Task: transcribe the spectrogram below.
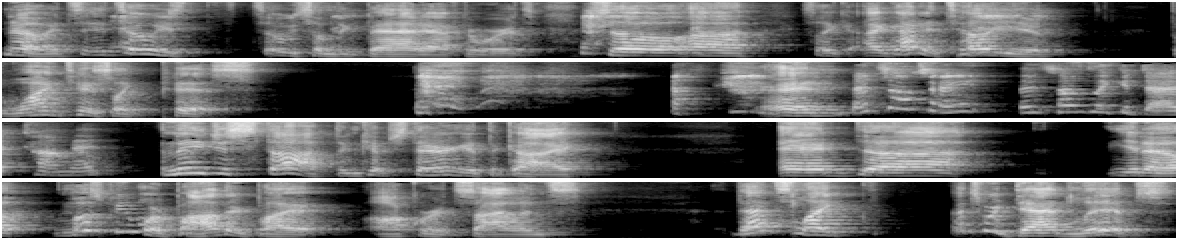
No, it's it's always it's always something bad afterwards. So uh, it's like I got to tell you, the wine tastes like piss. And that sounds right. That sounds like a dad comment. And then he just stopped and kept staring at the guy. And uh, you know, most people are bothered by awkward silence. That's like that's where dad lives.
